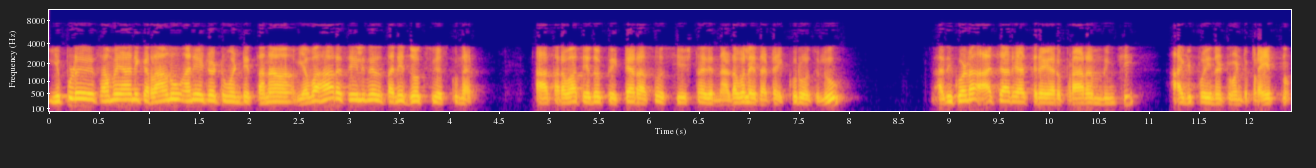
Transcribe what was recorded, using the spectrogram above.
ఎప్పుడు సమయానికి రాను అనేటటువంటి తన వ్యవహార శైలి మీద తనే జోక్స్ వేసుకున్నారు. ఆ తర్వాత ఏదో పెట్టారు అసోసియేషన్ అది నడవలేదట ఎక్కువ రోజులు. అది కూడా ఆచార్యాత్రేయ గారు ప్రారంభించి ఆగిపోయినటువంటి ప్రయత్నం.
